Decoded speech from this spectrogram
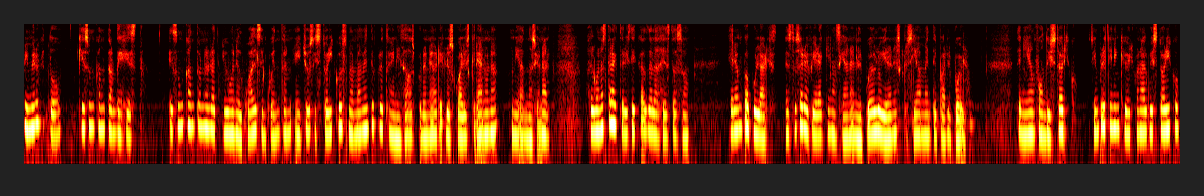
Primero que todo, ¿qué es un cantar de gesta? Es un canto narrativo en el cual se encuentran hechos históricos normalmente protagonizados por un héroe, los cuales crean una unidad nacional. Algunas características de las gestas son eran populares. Esto se refiere a que nacían en el pueblo y eran exclusivamente para el pueblo. Tenían fondo histórico. Siempre tienen que ver con algo histórico,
